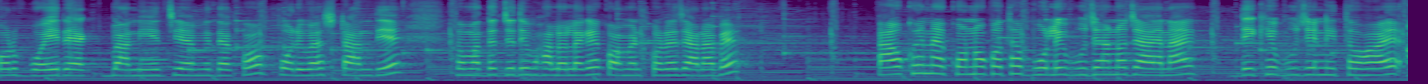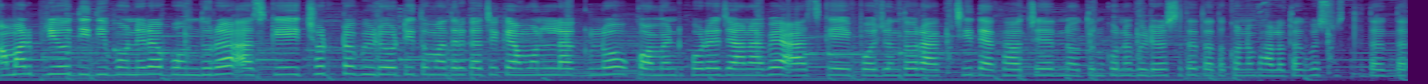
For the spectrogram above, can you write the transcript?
ওর বইয়ের এক বানিয়েছি আমি, দেখো পরিবার টান দিয়ে। তোমাদের যদি ভালো লাগে, কমেন্ট করে জানাবে। কাউকে না কোনো কথা বলে বোঝানো যায় না, দেখে বুঝে নিতে হয়। আমার প্রিয় দিদি বোনেরা, বন্ধুরা, আজকে এই ছোট্ট ভিডিওটি তোমাদের কাছে কেমন লাগল কমেন্ট করে জানাবে। আজকে এই পর্যন্ত রাখছি। দেখা হচ্ছে নতুন কোনো ভিডিওর সাথে। ততক্ষণে ভালো থাকবে, সুস্থ থাকবে।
